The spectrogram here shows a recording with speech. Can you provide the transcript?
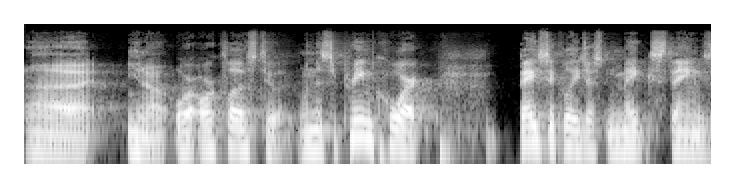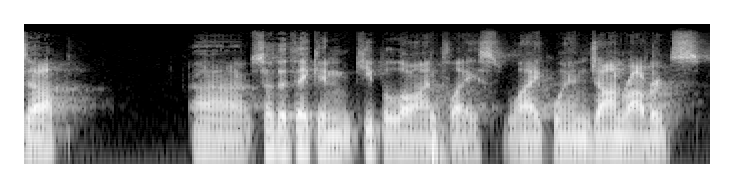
uh, you know, or, or close to it, when the Supreme Court basically just makes things up uh, so that they can keep a law in place. Like when John Roberts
